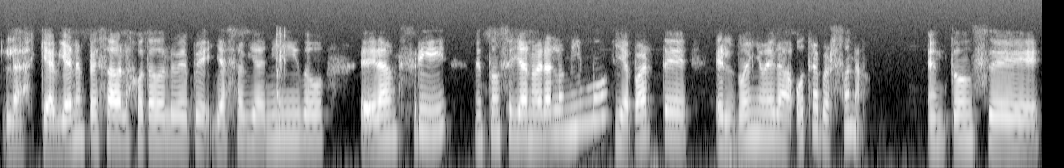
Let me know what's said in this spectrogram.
las que habían empezado la JWP ya se habían ido, eran free, entonces ya no era lo mismo y aparte el dueño era otra persona. Entonces,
